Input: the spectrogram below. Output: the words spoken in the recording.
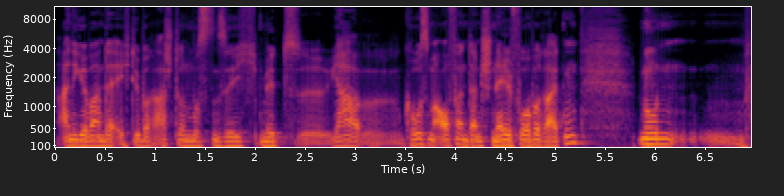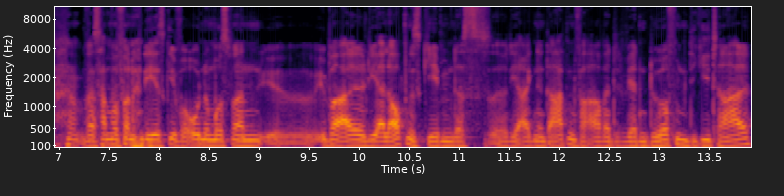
einige waren da echt überrascht und mussten sich mit äh, ja, großem Aufwand dann schnell vorbereiten. Nun, was haben wir von der DSGVO? Nun muss man überall die Erlaubnis geben, dass äh, die eigenen Daten verarbeitet werden dürfen, digital.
